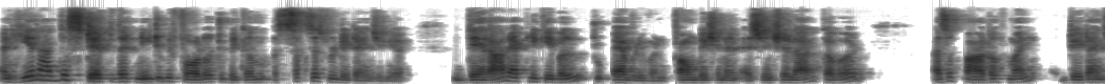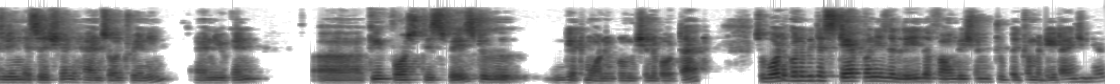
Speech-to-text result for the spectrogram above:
And here are the steps that need to be followed to become a successful data engineer. They are applicable to everyone. Foundation and essential are covered as a part of my data engineering essential hands-on training. And you can uh, keep watch this space to get more information about that. So what are going to be the step one is to lay the foundation to become a data engineer.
